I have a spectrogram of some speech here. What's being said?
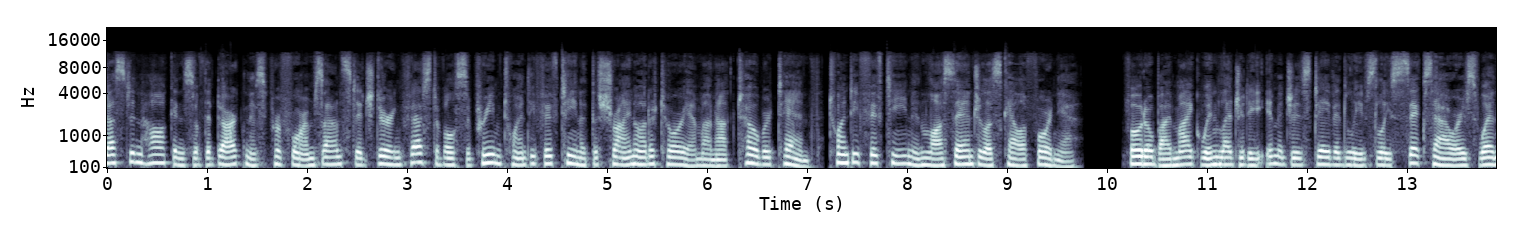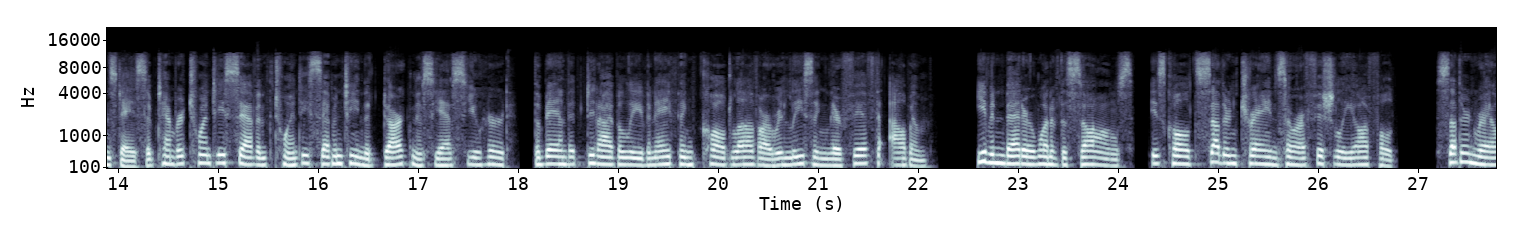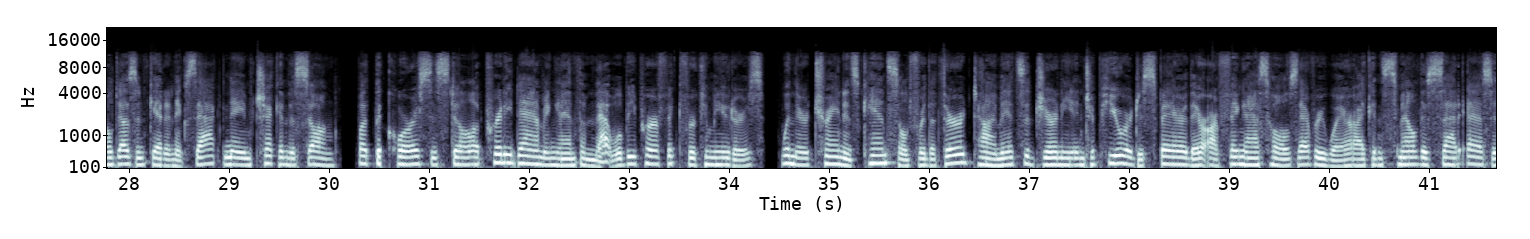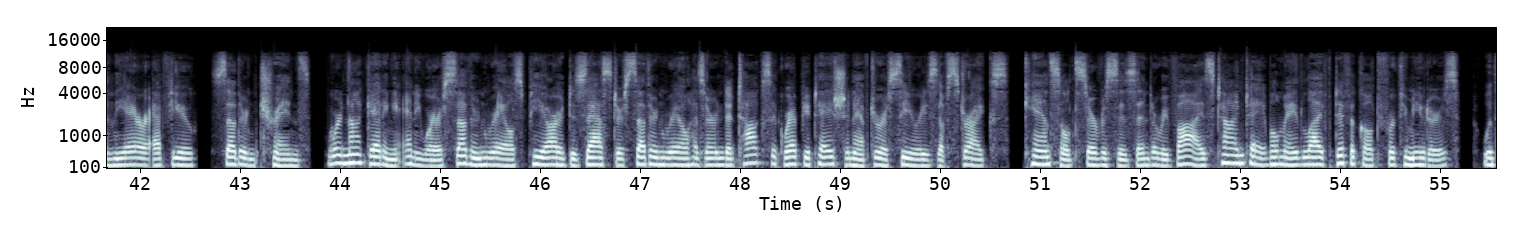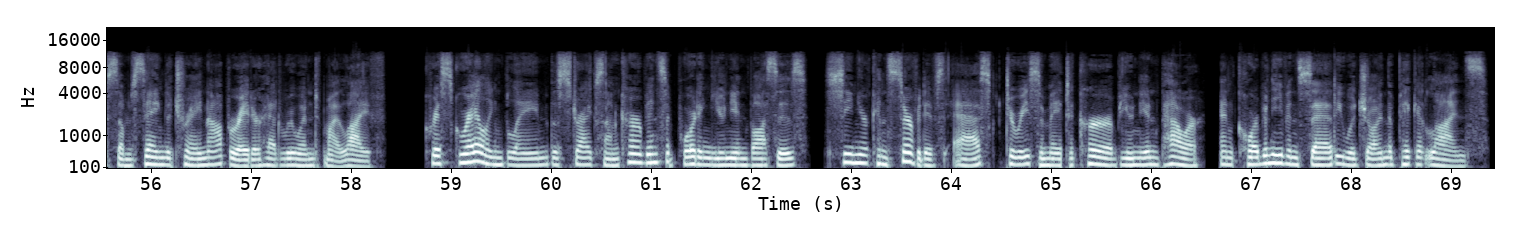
Justin Hawkins of The Darkness performs onstage during Festival Supreme 2015 at the Shrine Auditorium on October 10, 2015 in Los Angeles, California. Photo by Mike Windle/Getty Images David Leavesley 6 hours Wednesday, September 27, 2017 The Darkness Yes you heard, the band that did I Believe in a Thing Called Love are releasing their fifth album. Even better one of the songs is called Southern Trains Are Officially Awful. Southern Rail doesn't get an exact name check in the song, but the chorus is still a pretty damning anthem that will be perfect for commuters when their train is cancelled for the third time. It's a journey into pure despair. There are fing assholes everywhere. I can smell the sad S in the air. Fu, Southern trains, we're not getting anywhere. Southern Rail's PR disaster. Southern Rail has earned a toxic reputation after a series of strikes, cancelled services, and a revised timetable made life difficult for commuters with some saying the train operator had ruined my life. Chris Grayling blamed the strikes on Corbyn supporting union bosses. Senior conservatives asked Theresa May to curb union power, and Corbyn even said he would join the picket lines.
